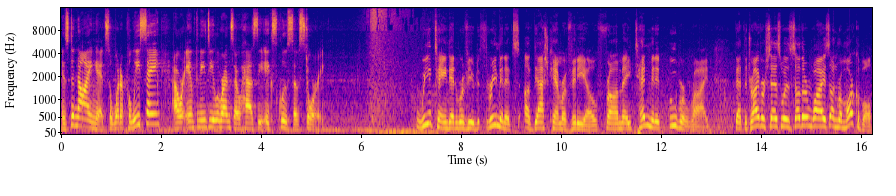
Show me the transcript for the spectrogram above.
is denying it. So, what are police saying? Our Anthony DiLorenzo has the exclusive story. We obtained and reviewed three minutes of dash camera video from a 10 minute Uber ride that the driver says was otherwise unremarkable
